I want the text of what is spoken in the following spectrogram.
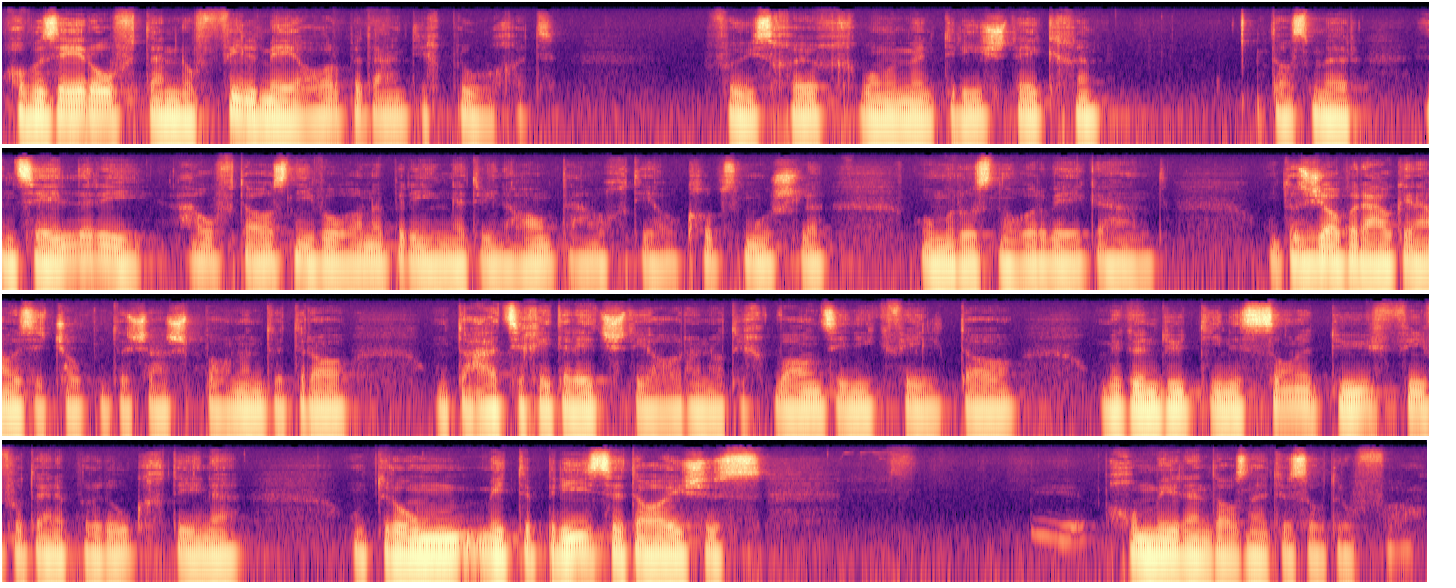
aber sehr oft dann noch viel mehr Arbeit eigentlich brauchen. Von uns Köchen, wo wir reinstecken müssen, dass wir einen Sellerie auf das Niveau anbringen, wie eine handtauchte Jakobsmuschel, die wir aus Norwegen haben. Und das ist aber auch genau unser Job und das ist auch spannend daran. Und da hat sich in den letzten Jahren natürlich wahnsinnig viel da und wir gehen heute in so eine Tiefe von diesen Produkten rein. Und darum, mit den Preisen da ist es, kommt mir dann das nicht so drauf an.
